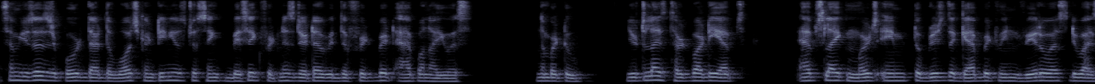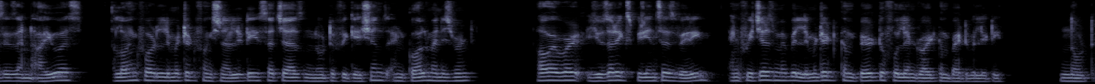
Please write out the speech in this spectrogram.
some users report that the watch continues to sync basic fitness data with the Fitbit app on iOS. Number 2. Utilize third party apps. Apps like Merge aim to bridge the gap between Wear OS devices and iOS, allowing for limited functionality such as notifications and call management. However, user experiences vary and features may be limited compared to full Android compatibility. Note,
